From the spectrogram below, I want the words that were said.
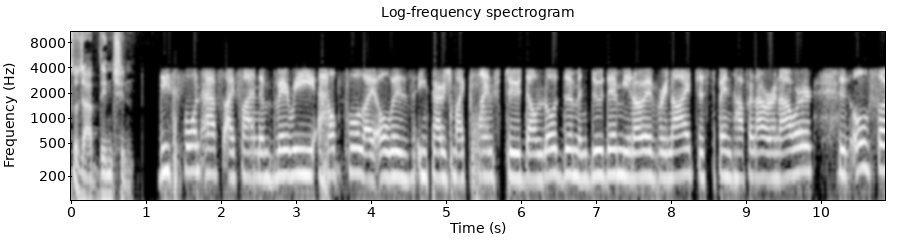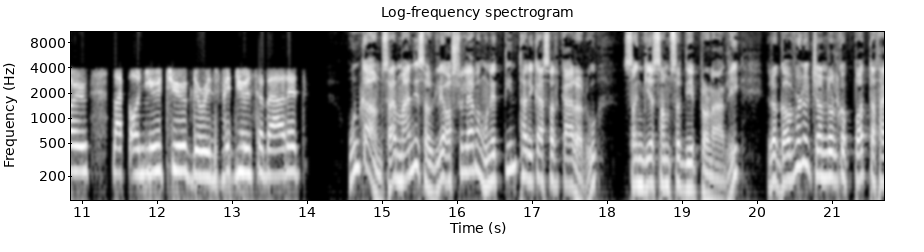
सुझाव दिन्छन् These phone apps, I find them very helpful. I always encourage my clients to download them and do them, you know, every night. Just spend half an hour, an hour. There's also, like on YouTube, there is videos about it. उनका अनुसार मानिसहरूले अस्ट्रेलियामा हुने तीन थरीका सरकारहरू संघीय संसदीय प्रणाली र गभर्नर जनरलको पद तथा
